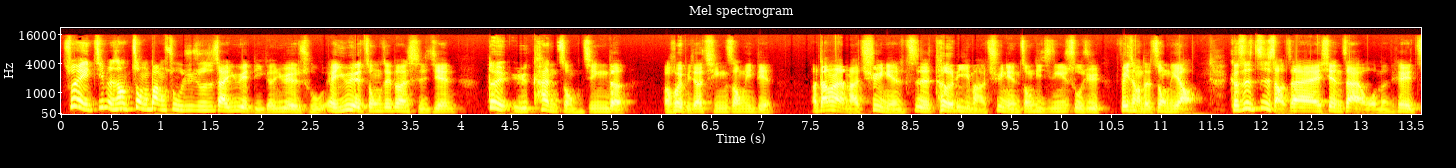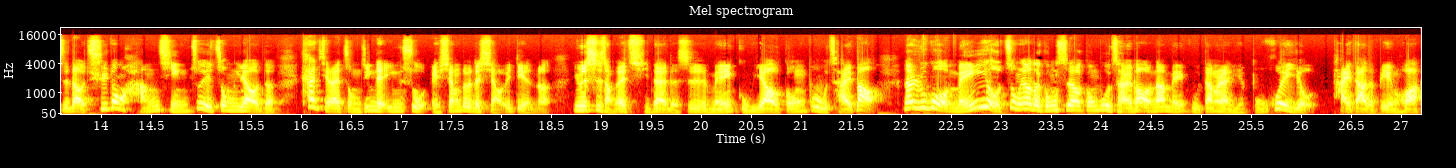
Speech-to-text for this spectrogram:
所以基本上重磅数据就是在月底跟月初，哎，月中这段时间，对于看总金的，呃，会比较轻松一点。啊，当然了，去年是特例嘛，去年总体经济数据非常的重要。可是至少在现在，我们可以知道，驱动行情最重要的，看起来总金的因素，哎，相对的小一点了。因为市场在期待的是美股要公布财报。那如果没有重要的公司要公布财报，那美股当然也不会有太大的变化，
